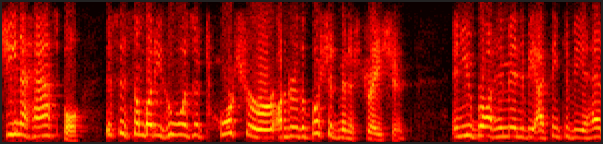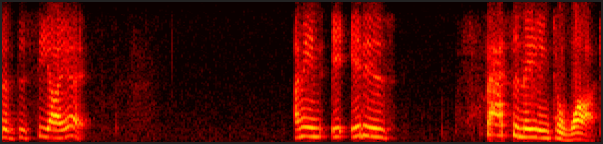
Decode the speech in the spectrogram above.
Gina Haspel, this is somebody who was a torturer under the Bush administration, and you brought him in to be, I think, to be head of the CIA. I mean, it, it is fascinating to watch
